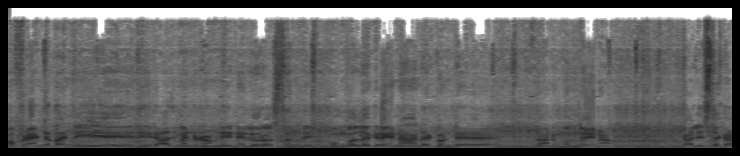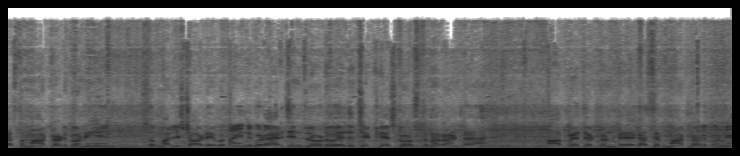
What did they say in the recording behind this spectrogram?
మా ఫ్రెండ్ బండి ఇది రాజమండ్రి నుండి నెల్లూరు వస్తుంది. ఒంగోలు దగ్గరైనా లేకుంటే దాని ముందైనా కలిస్తే కాస్త మాట్లాడుకొని సో మళ్ళీ స్టార్ట్ అయిపోతాం. ఆయన కూడా అర్జెంట్ లోడు ఏదో చెట్లు వేసుకొస్తున్నారంట ఆపేటట్టుంటే కాసేపు మాట్లాడుకొని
